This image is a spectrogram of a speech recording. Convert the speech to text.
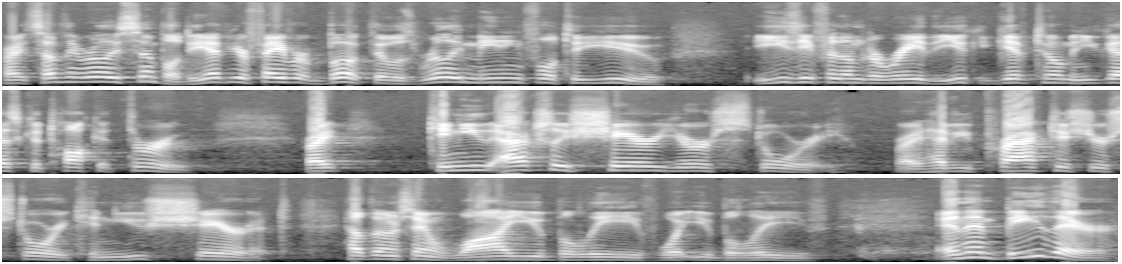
Right? Something really simple. Do you have your favorite book that was really meaningful to you, easy for them to read, that you could give to them and you guys could talk it through? Right? Can you actually share your story? Right? Have you practiced your story? Can you share it? Help them understand why you believe what you believe. And then be there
